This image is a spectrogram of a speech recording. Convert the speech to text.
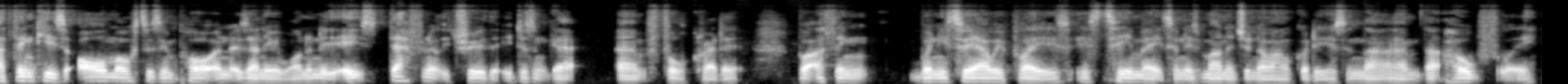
I think he's almost as important as anyone. And it's definitely true that he doesn't get um, full credit, but I think when you see how he plays, his teammates and his manager know how good he is, and that um, that hopefully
